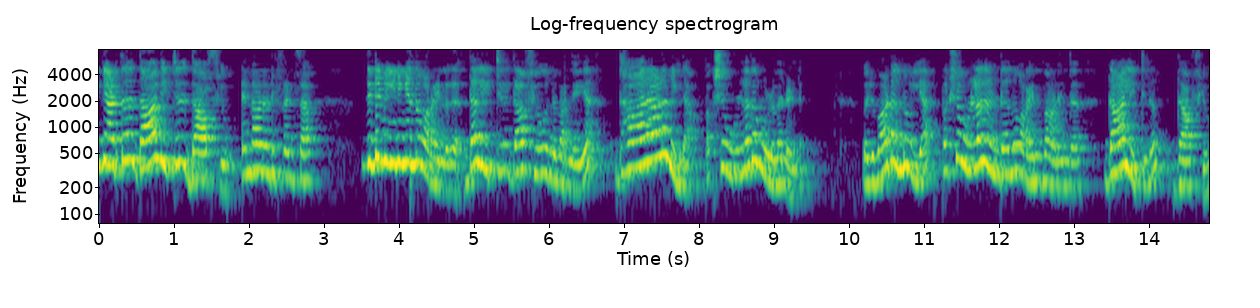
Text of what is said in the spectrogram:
ഇനി അടുത്തത് ദ ലിറ്റിൽ ദ ഫ്യൂ എന്താണ് ഡിഫറൻസ് ഇതിന്റെ മീനിങ് എന്ന് പറയുന്നത് ദ ലിറ്റിൽ ദ ഫ്യൂ എന്ന് പറഞ്ഞു കഴിഞ്ഞാൽ ധാരാളമില്ല പക്ഷെ ഉള്ളത് മുഴുവനുണ്ട്. ഒരുപാടൊന്നുമില്ല പക്ഷെ ഉള്ളതുണ്ട് എന്ന് പറയുന്നതാണ് എന്ത്? ദ ലിറ്റിലും ദ ഫ്യൂ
